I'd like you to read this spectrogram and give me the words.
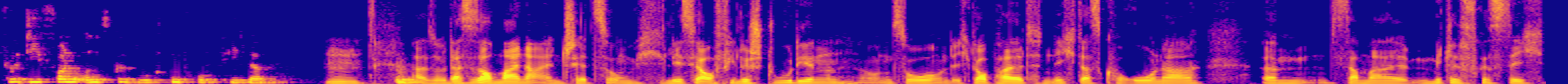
für die von uns gesuchten Profile. Hm. Also das ist auch meine Einschätzung. Ich lese ja auch viele Studien und so und ich glaube halt nicht, dass Corona, ähm, ich sag mal, mittelfristig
